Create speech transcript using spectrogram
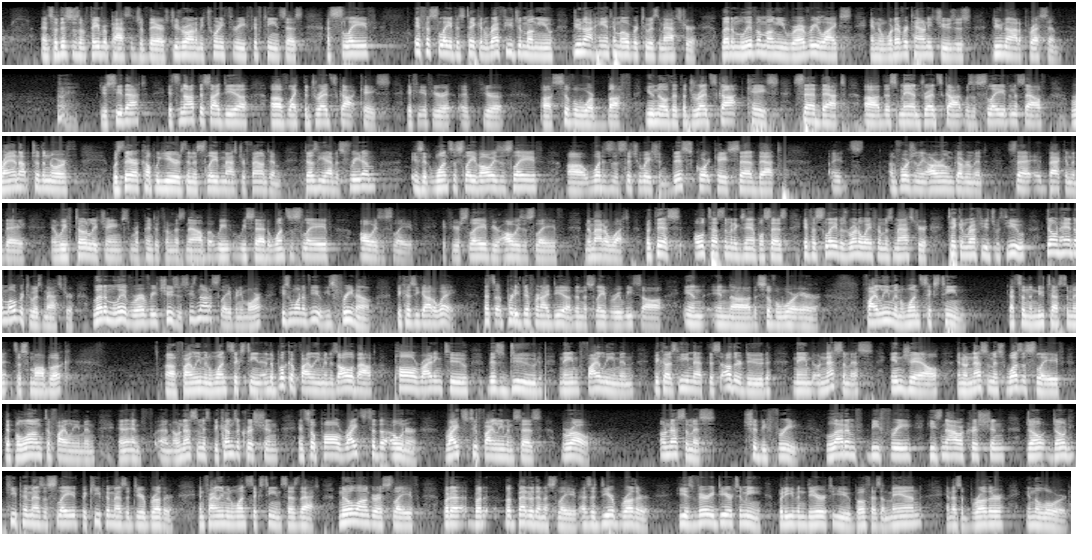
and so this is a favorite passage of theirs. Deuteronomy 23:15 says, "A slave, if a slave has taken refuge among you, do not hand him over to his master. Let him live among you wherever he likes and in whatever town he chooses. Do not oppress him." do you see that? It's not this idea of like the Dred Scott case. If, if you're, if you're a, Civil War buff, you know that the Dred Scott case said that uh, this man, Dred Scott, was a slave in the South, ran up to the North, was there a couple years, then his slave master found him. Does he have his freedom? Is it once a slave, always a slave? Uh, what is the situation? This court case said that it's unfortunately our own government said back in the day, and we've totally changed and repented from this now, but we, we said once a slave, always a slave. If you're a slave, you're always a slave no matter what. But this Old Testament example says if a slave has run away from his master, taken refuge with you, don't hand him over to his master. Let him live wherever he chooses. He's not a slave anymore. He's one of you. He's free now because he got away. That's a pretty different idea than the slavery we saw in, in uh, the Civil War era. Philemon 1.16. That's in the New Testament. It's a small book. Uh, Philemon 1.16. And the book of Philemon is all about Paul writing to this dude named Philemon because he met this other dude named Onesimus in jail, and Onesimus was a slave that belonged to Philemon, and, and, and, Onesimus becomes a Christian, and so Paul writes to the owner, writes to Philemon, says, Bro, Onesimus should be free. Let him be free. He's now a Christian. Don't, don't keep him as a slave, but keep him as a dear brother. And Philemon 1.16 says that. No longer a slave, but, a, but, but better than a slave, as a dear brother he is very dear to me, but even dearer to you, both as a man and as a brother in the Lord.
